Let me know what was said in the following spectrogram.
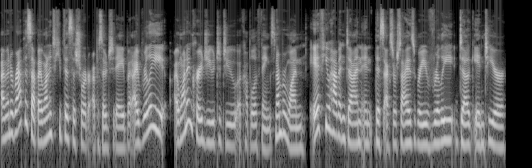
I'm going to wrap this up. I wanted to keep this a shorter episode today, but I really I want to encourage you to do a couple of things. Number 1, if you haven't done in this exercise where you've really dug into your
